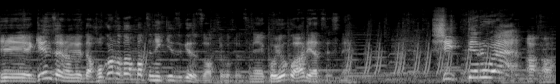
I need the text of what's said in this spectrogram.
えー、現在のデータ他の端末に引き継げるぞってことですね。これよくあるやつですね。知ってるわあ、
